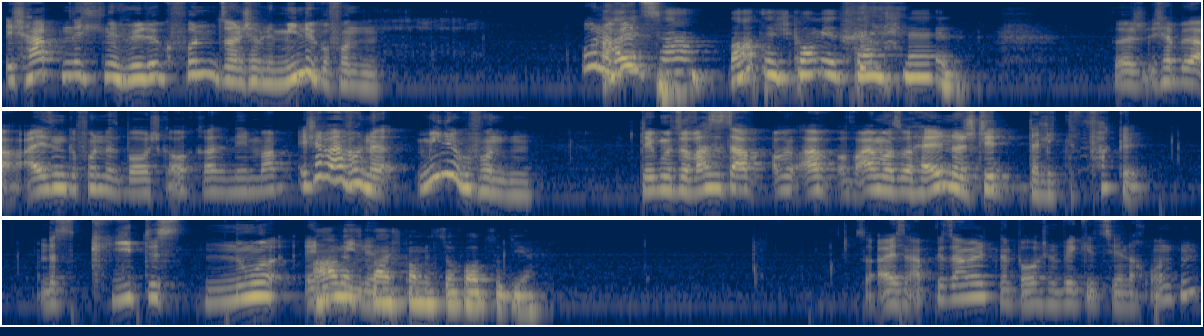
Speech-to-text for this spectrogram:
ich hab nicht eine Höhle gefunden, sondern ich habe eine Mine gefunden. Ohne noch. Witz. Alter, warte, ich komme jetzt ganz schnell. So, ich ich habe ja Eisen gefunden, das baue ich auch gerade nebenab. Ich habe einfach eine Mine gefunden. Ich denke mir so, was ist da auf, auf, auf einmal so hell? Und da steht, da liegt eine Fackel. Und das gibt es nur in Alles Minen. klar, ich komme jetzt sofort zu dir. So, Eisen abgesammelt, dann baue ich den Weg jetzt hier nach unten.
